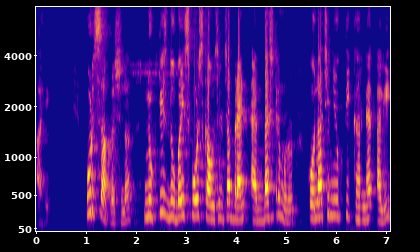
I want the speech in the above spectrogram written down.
आहे. पुढचा प्रश्न नुकतीच दुबई स्पोर्ट्स काउन्सिलच्या ब्रँड अँबॅसिडर म्हणून कोणाची नियुक्ती करण्यात आली?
